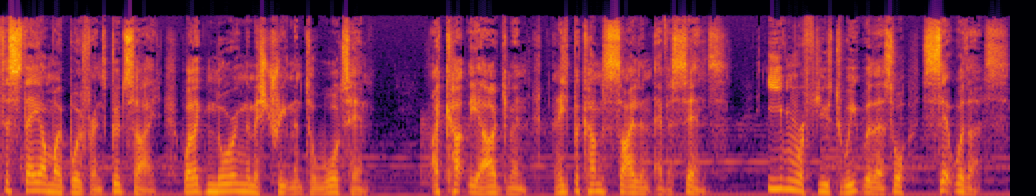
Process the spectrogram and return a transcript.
to stay on my boyfriend's good side while ignoring the mistreatment towards him. I cut the argument and he's become silent ever since. even refused to eat with us or sit with us.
